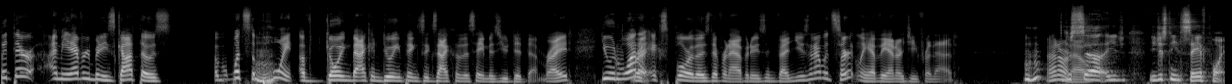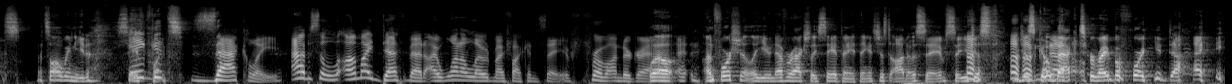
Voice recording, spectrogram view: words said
but there I mean everybody's got those uh, What's the point of going back and doing things exactly the same as you did them, right? You would want Right. to explore those different avenues and venues, and I would certainly have the energy for that. I don't Just, know. uh, you, you just need save points. That's all we need. save points. Exactly. Absolutely. On my deathbed, I want to load my fucking save from undergrad. Well, unfortunately, you never actually saved anything. It's just autosave, so you just you just go Oh, no. back to right before you die.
